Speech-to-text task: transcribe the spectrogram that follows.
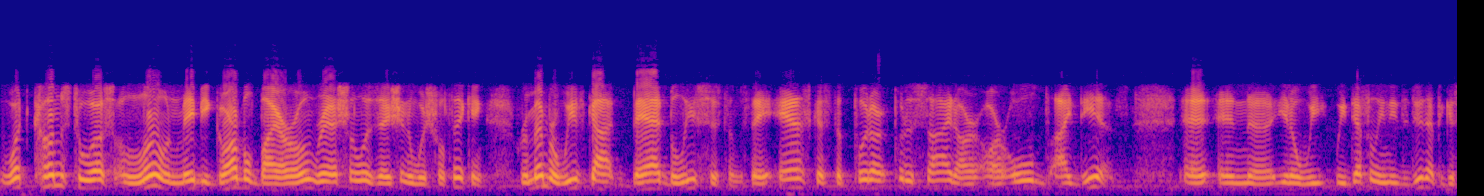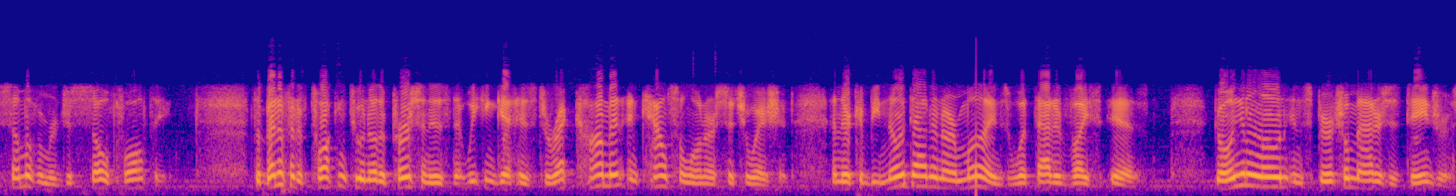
what comes to us alone may be garbled by our own rationalization and wishful thinking. Remember, we've got bad belief systems. They ask us to put, our, put aside our, our old ideas. And, and uh, you know, we, we definitely need to do that because some of them are just so faulty. The benefit of talking to another person is that we can get his direct comment and counsel on our situation. And there can be no doubt in our minds what that advice is. Going it alone in spiritual matters is dangerous.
